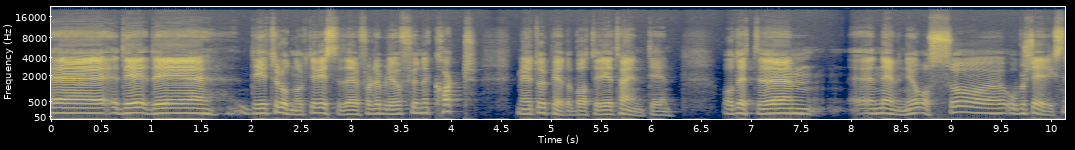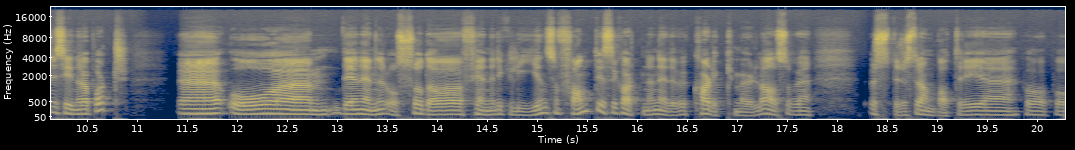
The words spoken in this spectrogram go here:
eh, de, de, de trodde nok de visste det, for det ble jo funnet kart med torpedobatteriet tegnet inn. Og dette eh, nevner jo også oberst Eriksen i sin rapport. Eh, og eh, det nevner også da Fenrik Lien, som fant disse kartene nede ved Kalkmølla, altså ved Østre strandbatteri eh, på, på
